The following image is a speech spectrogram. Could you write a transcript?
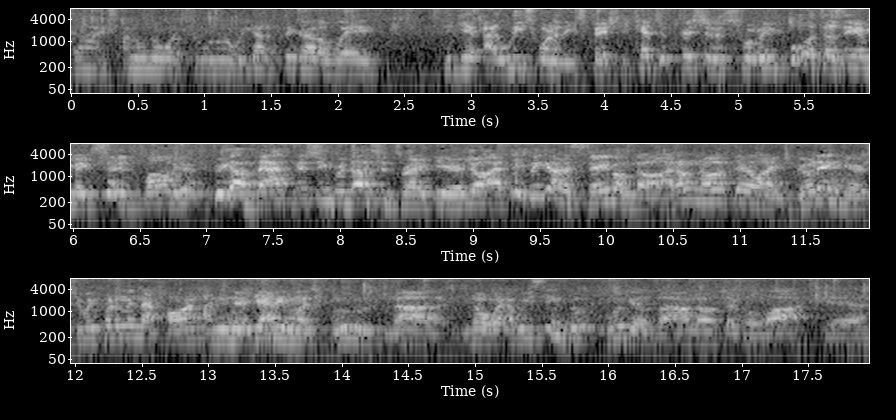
Guys, I don't know what's going on. We got to figure out a way to get at least one of these fish. To catch a fish in a swimming pool, it doesn't even make sense, Bobby. We got Bass Fishing Productions right here. Yo, I think we gotta save them though. I don't know if they're like good in here. Should we put them in that pond? I mean, there can't be much food. Nah, no. We've seen bluegills, but I don't know if there's a lot. Yeah.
